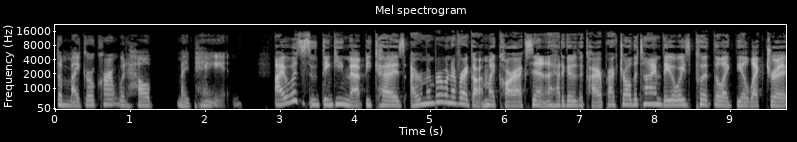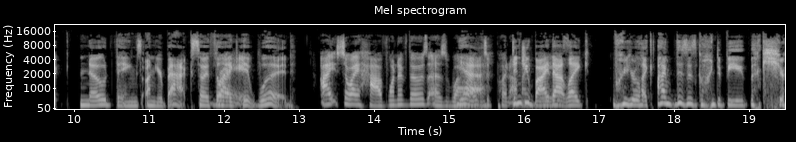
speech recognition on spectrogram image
the microcurrent would help my pain. I was thinking that because I remember whenever I got in my car accident and I had to go to the chiropractor all the time, they always put the like the electric node things on your back. So I feel Right. like it would. I so I have one of those as well yeah. to put on Didn't you buy face. that like where you're like, I'm this is going to be the cure.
